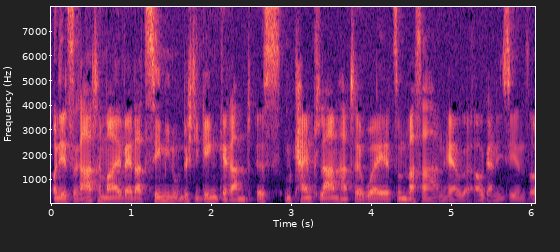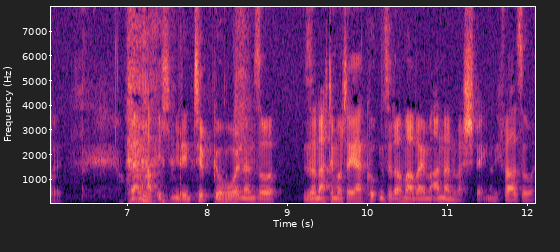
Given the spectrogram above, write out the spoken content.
Und jetzt rate mal, wer da zehn Minuten durch die Gegend gerannt ist und keinen Plan hatte, wo er jetzt so einen Wasserhahn her organisieren soll. Und dann habe ich mir den Tipp geholt und dann so, so nach dem Motto, ja, gucken Sie doch mal beim anderen Waschbecken. Und ich war so,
